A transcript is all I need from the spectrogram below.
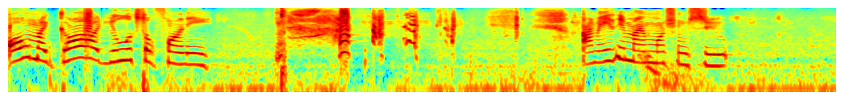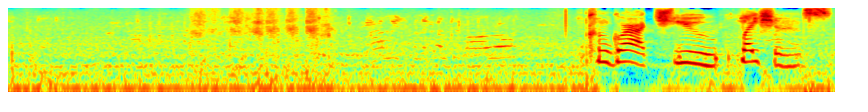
Oh my god, you look so funny. I'm eating my mushroom soup. Congratulations. Oh!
